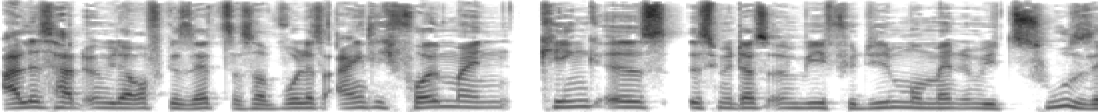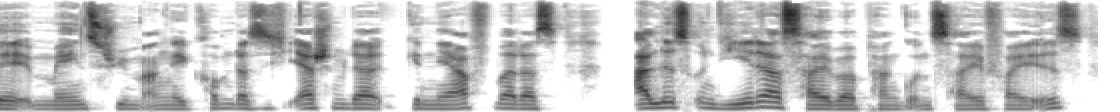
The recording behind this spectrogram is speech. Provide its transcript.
alles hat irgendwie darauf gesetzt, dass obwohl das eigentlich voll mein King ist, ist mir das irgendwie für diesen Moment irgendwie zu sehr im Mainstream angekommen, dass ich eher schon wieder genervt war, dass alles und jeder Cyberpunk und Sci-Fi ist,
